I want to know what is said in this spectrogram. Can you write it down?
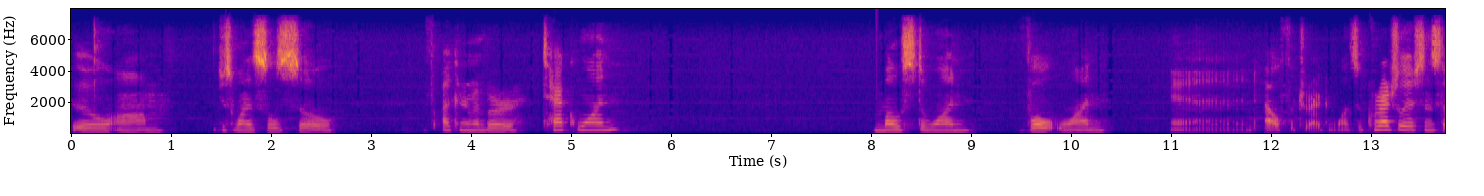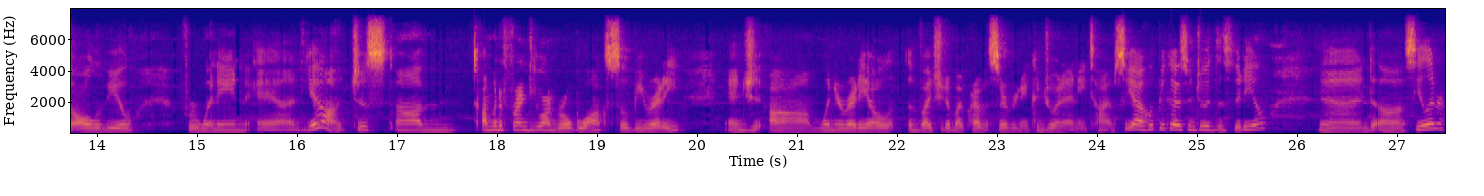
who um just wanted souls. So I can remember Tech 1, Most 1, Vult 1, and Alpha Dragon 1. So congratulations to all of you for winning, and yeah, just, um, I'm going to friend you on Roblox, so be ready, and um, when you're ready, I'll invite you to my private server, and you can join at any time. So yeah, I hope you guys enjoyed this video, and uh, see you later.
